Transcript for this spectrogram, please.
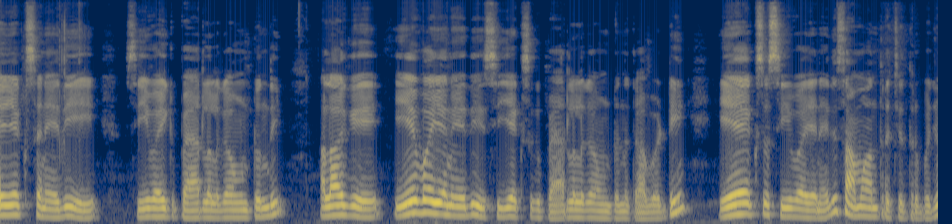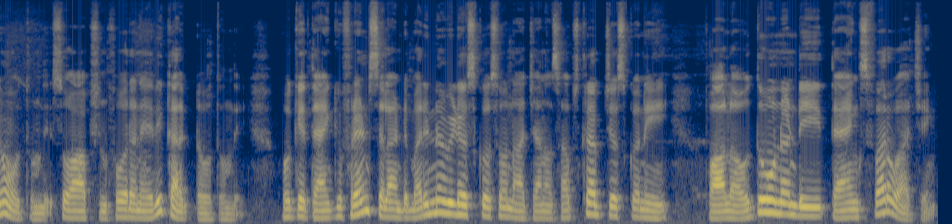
ఏఎక్స్ అనేది సివైకి ప్యారలల్గా ఉంటుంది. అలాగే ఏవై అనేది సిఎక్స్కి ప్యారలల్గా ఉంటుంది కాబట్టి ఏఎక్స్ సివై అనేది సమాంతర చిత్రభుజం అవుతుంది. సో ఆప్షన్ ఫోర్ అనేది కరెక్ట్ అవుతుంది. ఓకే థ్యాంక్ యూ ఫ్రెండ్స్ ఇలాంటి మరిన్నో వీడియోస్ కోసం నా ఛానల్ సబ్స్క్రైబ్ చేసుకొని ఫాలో అవుతూ ఉండండి. థ్యాంక్స్ ఫర్ వాచింగ్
